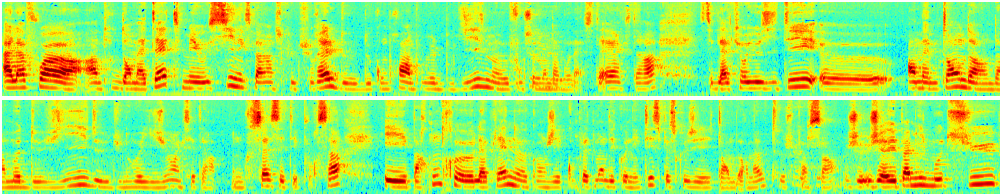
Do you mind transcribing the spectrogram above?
à la fois un truc dans ma tête, mais aussi une expérience culturelle de, de comprendre un peu mieux le bouddhisme, le fonctionnement d'un monastère, etc c'est de la curiosité en même temps d'un mode de vie, d'une religion, etc. Donc ça, c'était pour ça. Et par contre, euh, la plaine, quand j'ai complètement déconnecté, c'est parce que j'étais en burn-out, je pense. Hein. Je n'avais pas mis le mot dessus.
